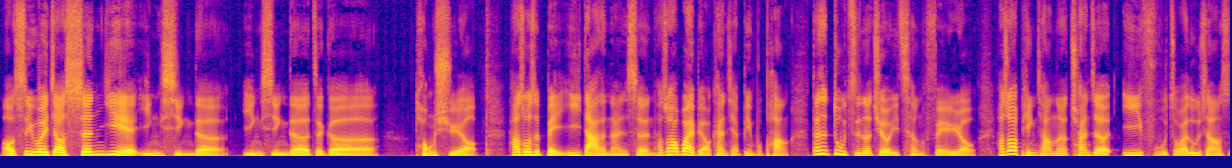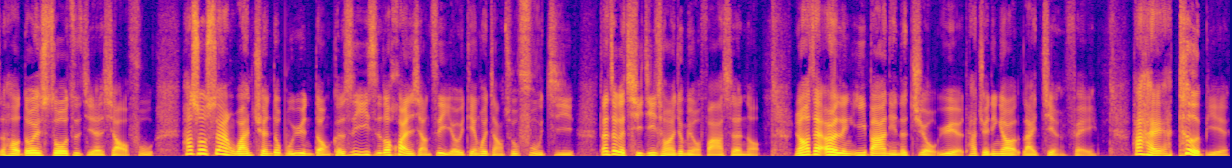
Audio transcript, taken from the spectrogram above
哦，是一位叫深夜银行的银行的这个同学哦，他说是北医大的男生，他说他外表看起来并不胖，但是肚子呢却有一层肥肉。他说他平常呢穿着衣服走在路上的时候都会缩自己的小腹。他说虽然完全都不运动，可是一直都幻想自己有一天会长出腹肌，但这个奇迹从来就没有发生哦。然后在二零一八年的九月，他决定要来减肥，他还特别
